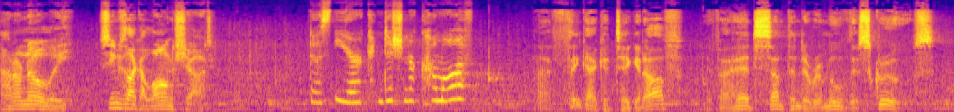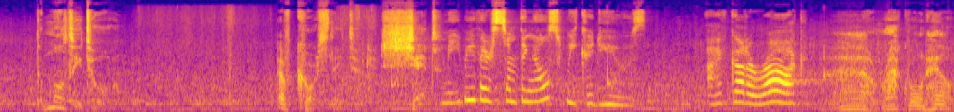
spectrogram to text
I don't know, Lee. Seems like a long shot. Does the air conditioner come off? I think I could take it off if I had something to remove the screws. The multi-tool. Of course they took it. Shit. Maybe there's something else we could use. I've got a rock. Ah, a rock won't help.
